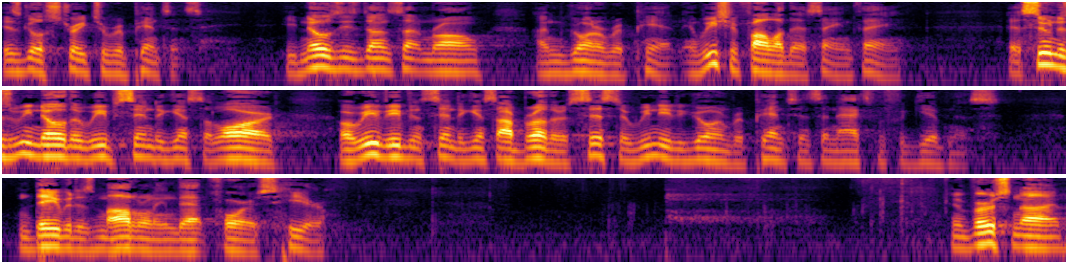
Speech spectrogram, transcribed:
is go straight to repentance. He knows he's done something wrong. I'm going to repent. And we should follow that same thing. As soon as we know that we've sinned against the Lord, or we've even sinned against our brother or sister, we need to go in repentance and ask for forgiveness. And David is modeling that for us here. In verse 9,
